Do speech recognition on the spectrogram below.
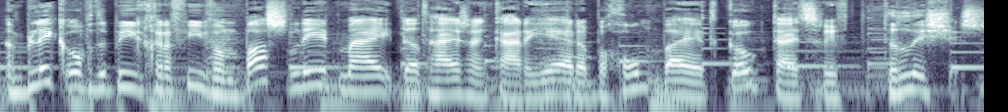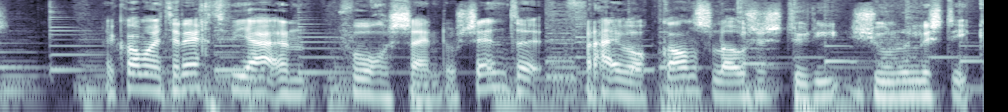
Een blik op de biografie van Bas leert mij dat hij zijn carrière begon bij het kooktijdschrift Delicious. Hij kwam er terecht via een, volgens zijn docenten, vrijwel kansloze studie journalistiek.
